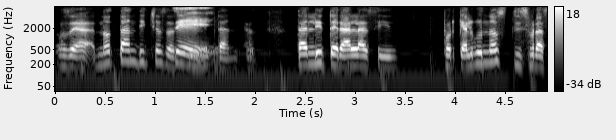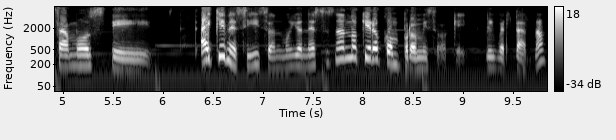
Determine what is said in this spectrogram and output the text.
O sea, no tan dichos así, tan, tan literal así, porque algunos disfrazamos eh, hay quienes sí son muy honestos, no, no quiero compromiso, ok, libertad, ¿no?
